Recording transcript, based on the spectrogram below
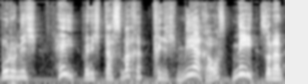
wo du nicht, hey, wenn ich das mache, kriege ich mehr raus. Nee, sondern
